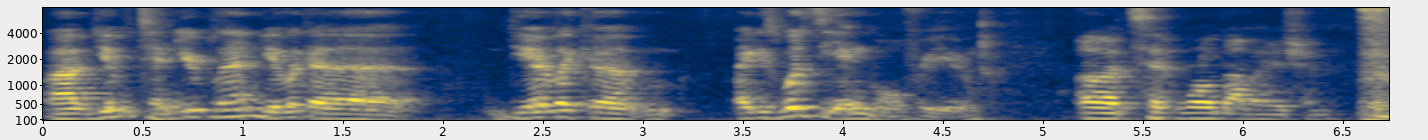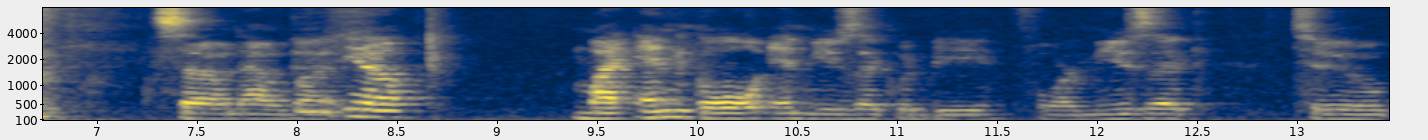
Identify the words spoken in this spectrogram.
Uh, do you have a ten year plan? Do you have like a? Do you have like a? I guess what's the end goal for you? Uh, to world domination. so no, but you know, my end goal in music would be for music to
